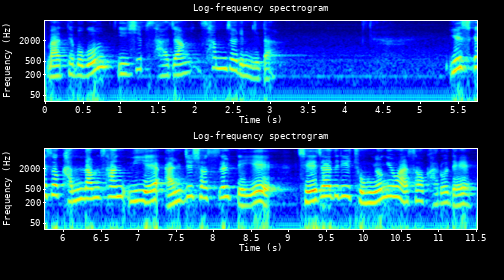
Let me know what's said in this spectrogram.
마태복음 24장 3절입니다. 예수께서 감남산 위에 앉으셨을 때에 제자들이 종용이 와서 가로되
